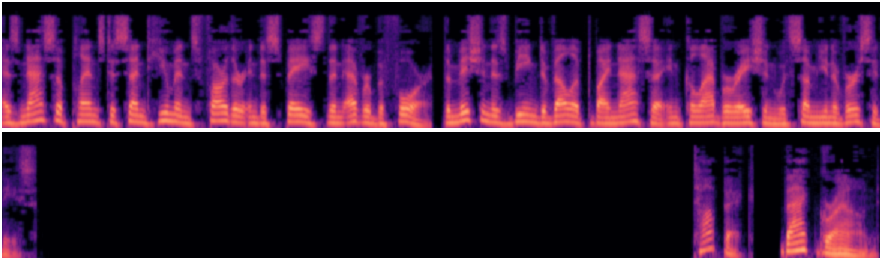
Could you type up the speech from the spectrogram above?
As NASA plans to send humans farther into space than ever before, the mission is being developed by NASA in collaboration with some universities. Topic: Background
